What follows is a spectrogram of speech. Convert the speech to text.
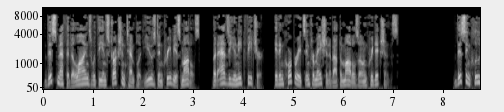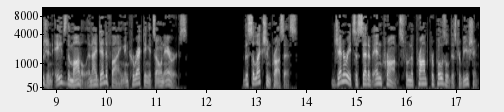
This method aligns with the instruction template used in previous models, but adds a unique feature it incorporates information about the model's own predictions. This inclusion aids the model in identifying and correcting its own errors. The selection process generates a set of n prompts from the prompt proposal distribution.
